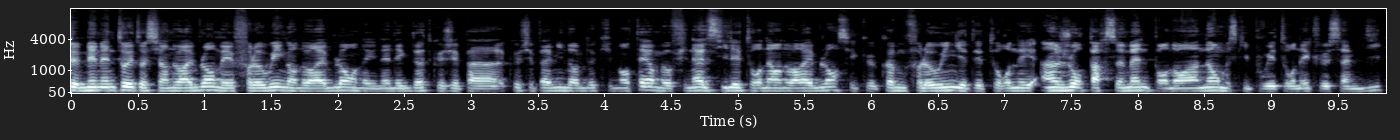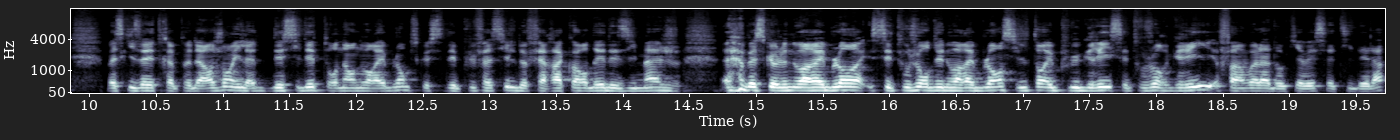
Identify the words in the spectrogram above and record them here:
Memento est aussi en noir et blanc mais Following en noir et blanc On a une anecdote que j'ai pas que j'ai pas mis dans le documentaire, mais au final, s'il est tourné en noir et blanc, c'est que comme Following était tourné un jour par semaine pendant un an, parce qu'il pouvait tourner que le samedi, parce qu'ils avaient très peu d'argent, il a décidé de tourner en noir et blanc parce que c'était plus facile de faire raccorder des images, parce que le noir et blanc, c'est toujours du noir et blanc. Si le temps est plus gris, c'est toujours gris. Enfin voilà, donc il y avait cette idée-là.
